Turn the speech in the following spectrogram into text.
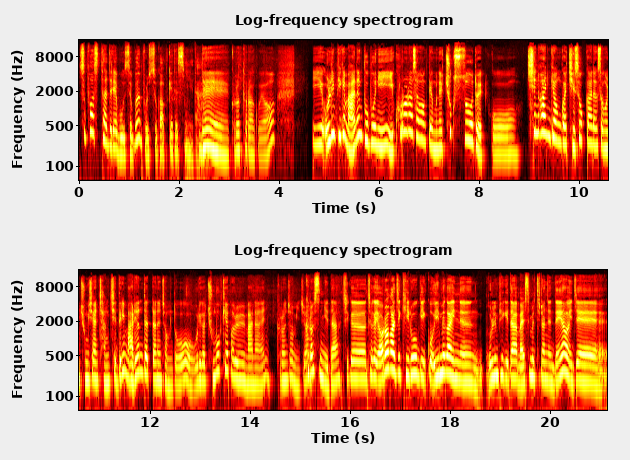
슈퍼스타들의 모습은 볼 수가 없게 됐습니다. 네, 그렇더라고요. 이 올림픽의 많은 부분이 이 코로나 상황 때문에 축소됐고 친환경과 지속 가능성을 중시한 장치들이 마련됐다는 점도 우리가 주목해 볼 만한 그런 점이죠. 그렇습니다. 지금 제가 여러 가지 기록이 있고 의미가 있는 올림픽이다 말씀을 드렸는데요. 이제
